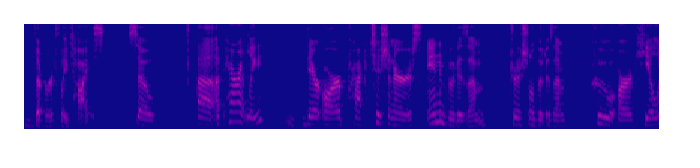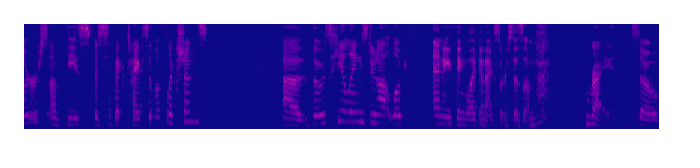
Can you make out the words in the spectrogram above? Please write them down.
the earthly ties. So uh, apparently, there are practitioners in Buddhism, traditional Buddhism, who are healers of these specific types of afflictions. Uh, those healings do not look anything like an exorcism. Right. so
